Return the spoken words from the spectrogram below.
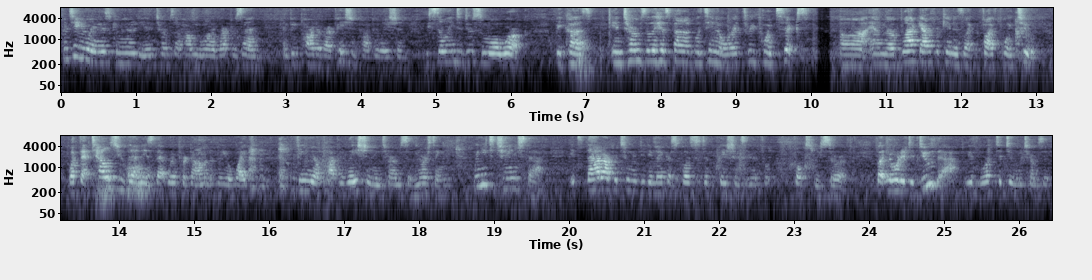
particularly in this community in terms of how we want to represent and be part of our patient population. We still need to do some more work because in terms of the Hispanic Latino, we're at 3.6, uh, and the Black African is like 5.2. What that tells you then is that we're predominantly a white female population in terms of nursing. We need to change that. It's that opportunity to make us closer to the patients and the folks we serve. But in order to do that, we have work to do in terms of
